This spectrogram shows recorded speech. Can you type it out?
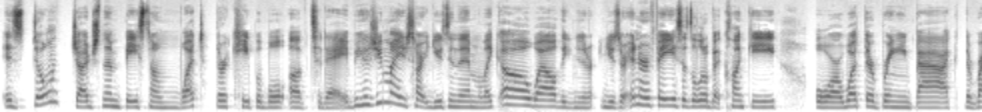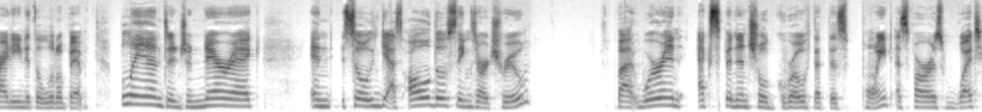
is don't judge them based on what they're capable of today because you might start using them like oh well the user interface is a little bit clunky or what they're bringing back. The writing is a little bit bland and generic. And so, yes, all of those things are true. But we're in exponential growth at this point as far as what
